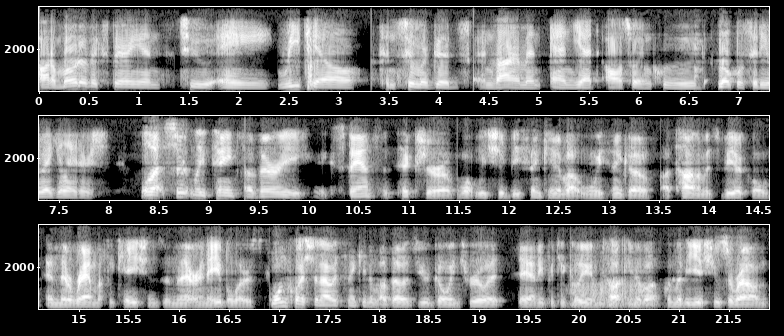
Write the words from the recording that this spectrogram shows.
automotive experience to a retail consumer goods environment and yet also include local city regulators. Well, that certainly paints a very expansive picture of what we should be thinking about when we think of autonomous vehicles and their ramifications and their enablers. One question I was thinking about though as you're going through it, Danny, particularly in talking about some of the issues around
